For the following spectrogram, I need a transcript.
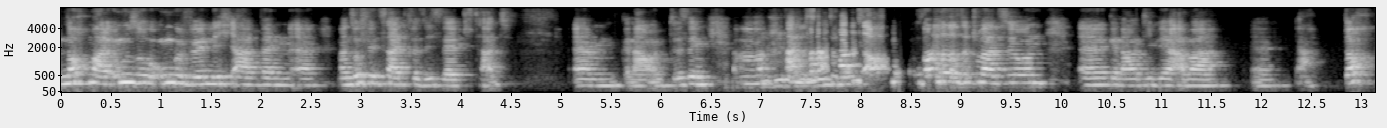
nochmal umso ungewöhnlicher, wenn äh, man so viel Zeit für sich selbst hat. Ähm, genau, und deswegen äh, war es auch eine besondere Situation, äh, genau, die wir aber äh, ja, doch,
